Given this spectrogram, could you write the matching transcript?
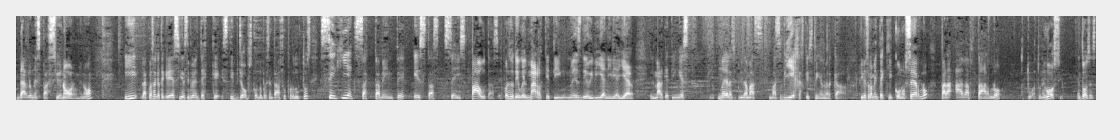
darle un espacio enorme, ¿no? Y la cosa que te quería decir simplemente es que Steve Jobs, cuando presentaba sus productos, seguía exactamente estas seis pautas. Por eso te digo que el marketing no es de hoy día ni de ayer. El marketing es una de las disciplinas más, más viejas que existen en el mercado. Tienes solamente que conocerlo para adaptarlo a tu, a tu negocio. Entonces,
